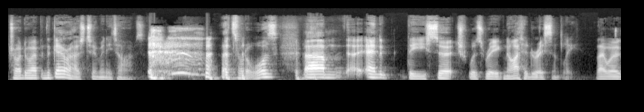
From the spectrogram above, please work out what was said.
tried to open the garage too many times. that's what it was. Um, and the search was reignited recently. They were.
